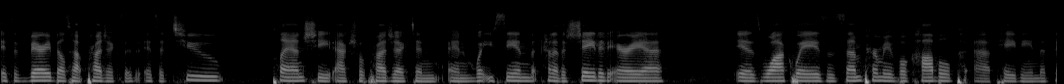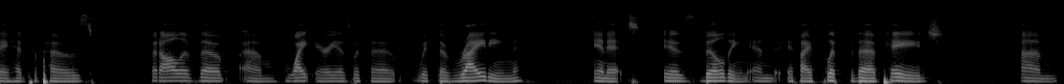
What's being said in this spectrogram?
it's a very built out project. It's, it's a two plan sheet actual project, and, and what you see in the kind of the shaded area is walkways and some permeable cobble uh, paving that they had proposed, but all of the um, white areas with the with the writing in it is building. And if I flip the page, um,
